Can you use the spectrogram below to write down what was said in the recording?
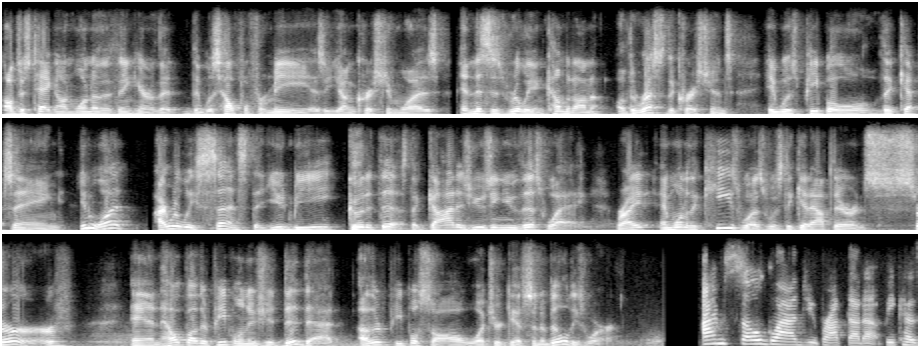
I'll just tag on one other thing here that that was helpful for me as a young Christian was, and this is really incumbent on the rest of the Christians. It was people that kept saying, you know what? I really sense that you'd be good at this, that God is using you this way, right? And one of the keys was was to get out there and serve and help other people. And as you did that, other people saw what your gifts and abilities were. I'm so glad you brought that up because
